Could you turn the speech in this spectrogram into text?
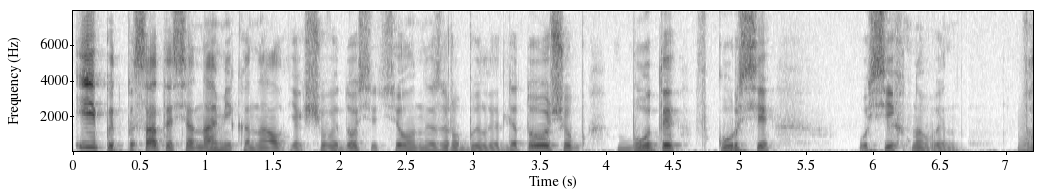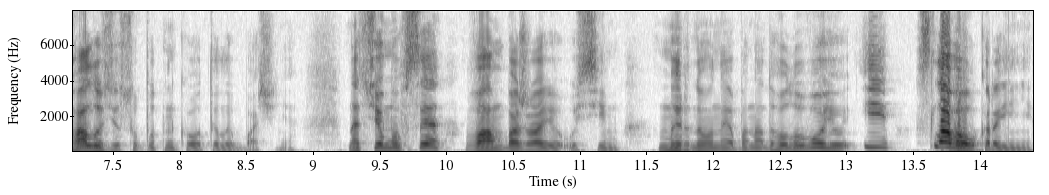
І підписатися на мій канал, якщо ви досі цього не зробили, для того, щоб бути в курсі усіх новин в галузі супутникового телебачення. На цьому все. Вам бажаю усім мирного неба над головою і слава Україні!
